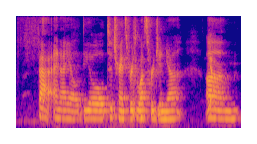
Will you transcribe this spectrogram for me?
fat NIL deal to transfer to West Virginia. Yeah. Um,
